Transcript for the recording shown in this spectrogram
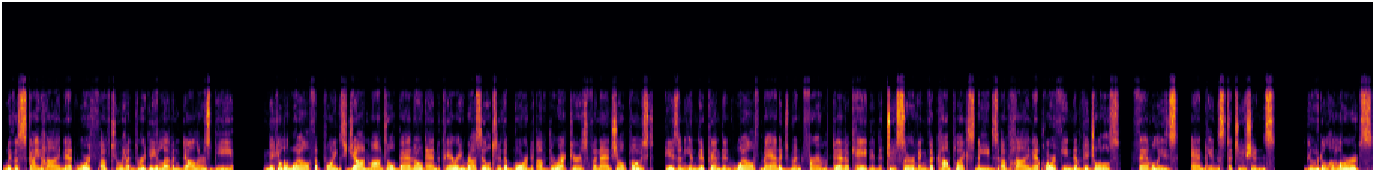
with a sky-high net worth of $211 b. Nicola Wealth appoints John Montalbano and Kerry Russell to the board of directors. Financial Post is an independent wealth management firm dedicated to serving the complex needs of high net worth individuals, families, and institutions. Google Alerts.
